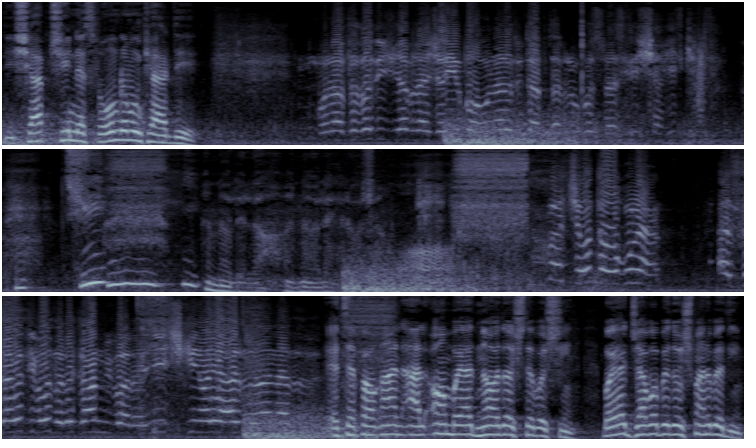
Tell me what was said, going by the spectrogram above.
دیشب چی نصف عمرمون کردی؟ منافقا دیشب رجایی باهونه رو تو دفتر نخست وزیری شهید کرد چی؟ انا لله و انا الیه راجعون. بچه ها داغونن از در دیوار داره غم میباره. هیچ کینای زدن نداره. اتفاقا الان باید نا داشته باشین. باید جواب دشمن رو بدیم.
